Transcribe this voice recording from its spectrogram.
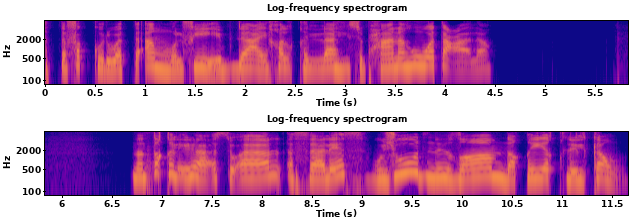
التفكر والتأمل في إبداع خلق الله سبحانه وتعالى. ننتقل إلى السؤال الثالث. وجود نظام دقيق للكون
